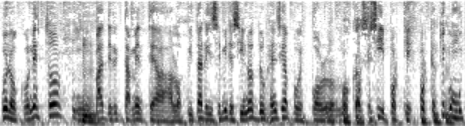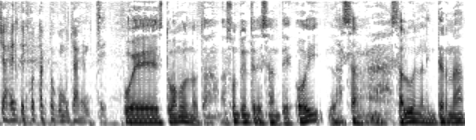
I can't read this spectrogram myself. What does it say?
Bueno, con esto hmm. va directamente al hospital y dice, mire, si no es de urgencia, pues por, pues porque sí, porque, porque estoy con mucha gente, en contacto con mucha gente. Pues tomamos nota, asunto interesante. Hoy la sarna, salud en la linterna,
